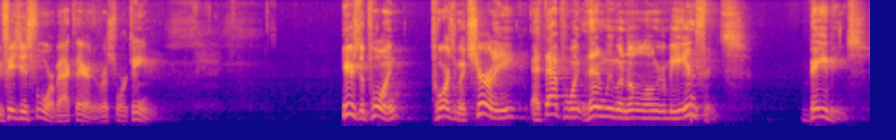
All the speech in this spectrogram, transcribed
Ephesians 4, back there to verse 14. Here's the point towards maturity, at that point, then we will no longer be infants, babies,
